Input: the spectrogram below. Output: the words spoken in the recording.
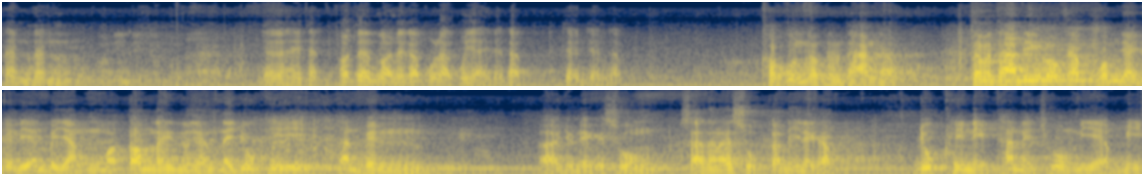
ท่านท่านเดี๋ยวจะให้ท่านพอเติ้ลก่อนนะครับ ผู้หลักผู้ใหญ่นะครับเชิญเชิญครับ ขอบคุณครับท่านประธานครับท่านประธานที่เคารพครับ ผมอยากจะเรียนไปยังหมอต้อมในในยุคที่ท่านเป็นออยู่ในกระทรวงสาธารณสุขตอนนี้นะครับ ยุคคลินิกท่านในช่วงนี้มี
